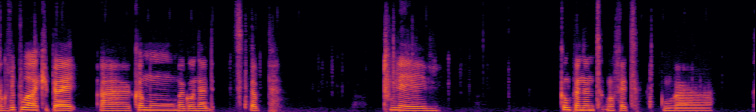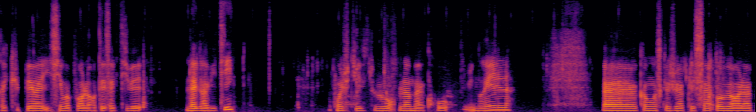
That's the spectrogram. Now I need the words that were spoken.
Donc je vais pouvoir récupérer euh, comme ma grenade stop. Tous les components en fait qu'on va récupérer ici on va pouvoir leur désactiver la gravity. Moi j'utilise toujours la macro une euh, comment est-ce que je vais appeler ça? Overlap.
